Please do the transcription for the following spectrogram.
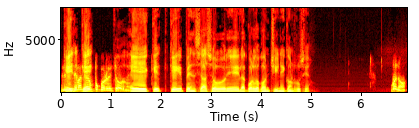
levantar un poco el retorno. Eh, ¿qué, ¿Qué pensás sobre el acuerdo con China y con Rusia? Bueno,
